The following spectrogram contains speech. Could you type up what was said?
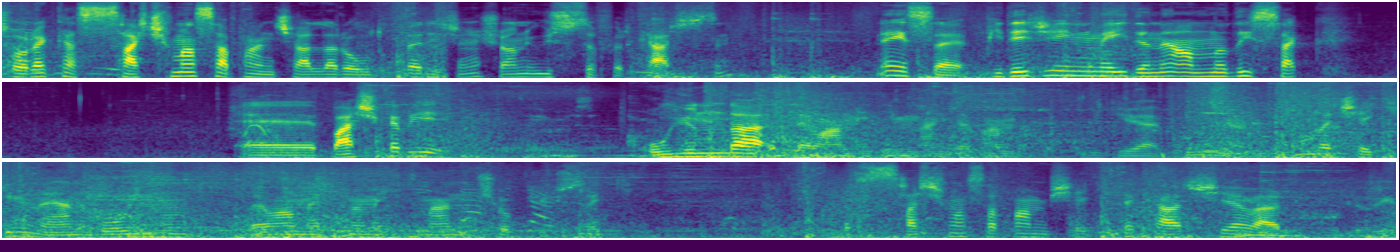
Soraka saçma sapan çarlar oldukları için şu an 3-0 karşısın. Neyse Pideci Invaden'ı anladıysak ee, başka bir oyunda devam edeyim bence ben videoya bilmiyorum. Bunu da çekeyim de yani bu oyunun devam etmeme ihtimali çok yüksek. Saçma sapan bir şekilde karşıya verdik Blue'yu.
